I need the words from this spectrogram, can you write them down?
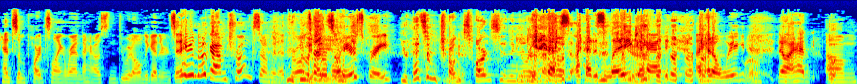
had some parts lying around the house and threw it all together and said, "Hey, look, I'm Trunks. I'm going to throw on some- hairspray." You had some Trunks parts sitting around Yes. I had his leg. Yeah. I had I had a wig. no, I had Well, um.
